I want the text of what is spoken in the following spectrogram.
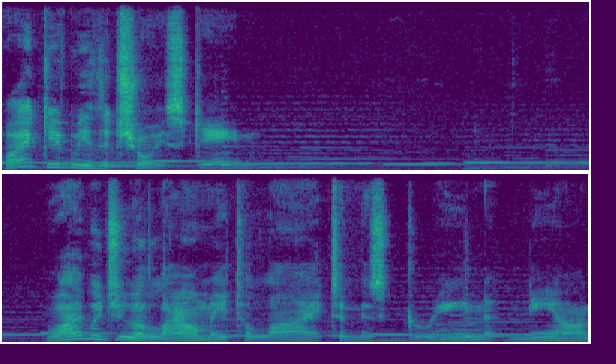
Why give me the choice, game? Why would you allow me to lie to Miss Green, neon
